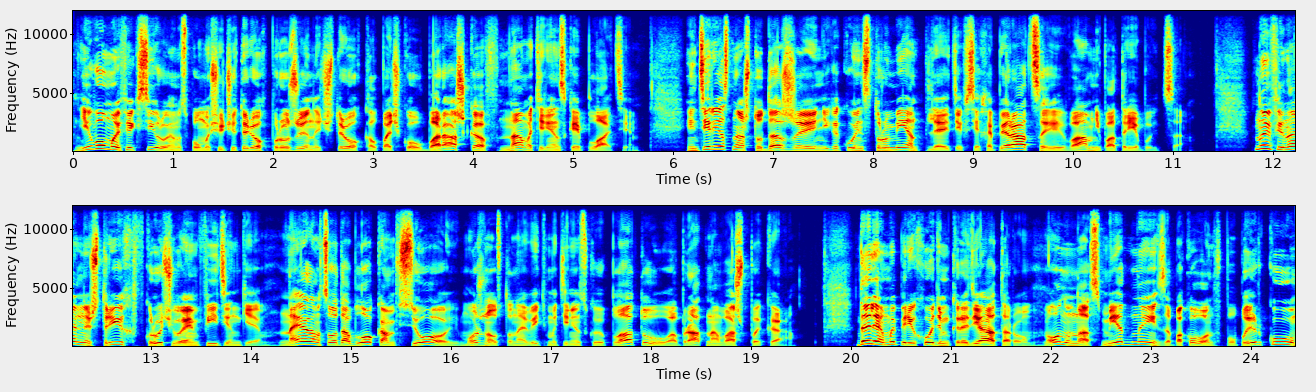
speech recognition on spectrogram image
Его мы фиксируем с помощью четырех пружин и четырех колпачков барашков на материнской плате. Интересно, что даже никакой инструмент для этих всех операций вам не потребуется. Ну и финальный штрих, вкручиваем фитинги. На этом с водоблоком все, и можно установить материнскую плату обратно в ваш ПК. Далее мы переходим к радиатору. Он у нас медный, запакован в пупырку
